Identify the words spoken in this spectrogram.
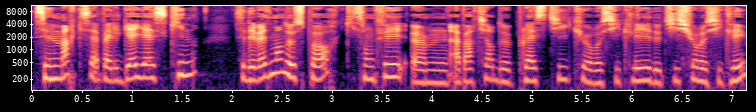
C'est une marque qui s'appelle Gaia Skin. C'est des vêtements de sport qui sont faits euh, à partir de plastique recyclé, de tissus recyclés.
